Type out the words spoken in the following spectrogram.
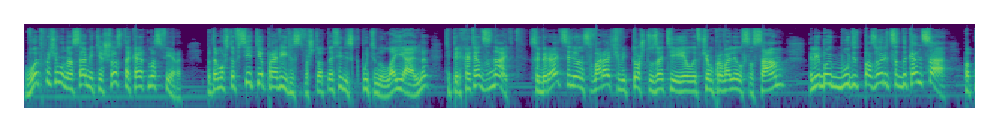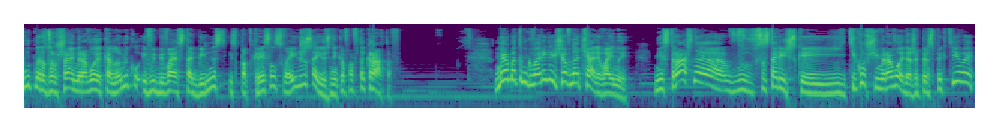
Вот почему на саммите ШОС такая атмосфера – Потому что все те правительства, что относились к Путину лояльно, теперь хотят знать, собирается ли он сворачивать то, что затеял и в чем провалился сам, либо будет позориться до конца, попутно разрушая мировую экономику и выбивая стабильность из-под кресел своих же союзников-автократов. Мы об этом говорили еще в начале войны. Не страшно с исторической и текущей мировой даже перспективы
